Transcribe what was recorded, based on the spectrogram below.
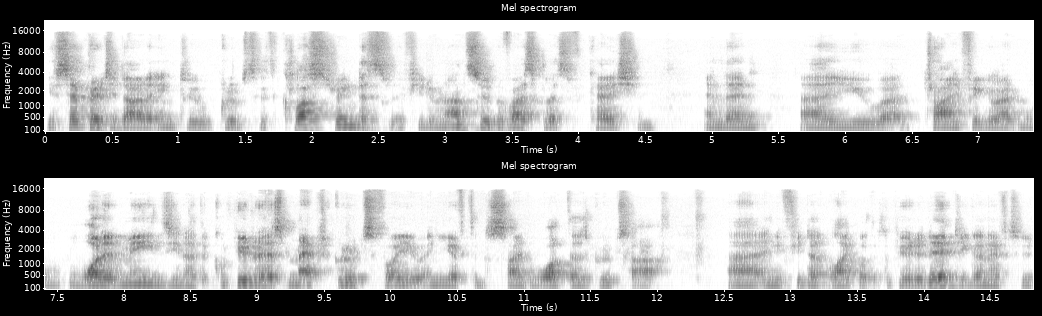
you separate your data into groups with clustering, that's if you do an unsupervised classification, and then uh, you uh, try and figure out what it means. You know, the computer has mapped groups for you, and you have to decide what those groups are. Uh, and if you don't like what the computer did, you're going to have to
